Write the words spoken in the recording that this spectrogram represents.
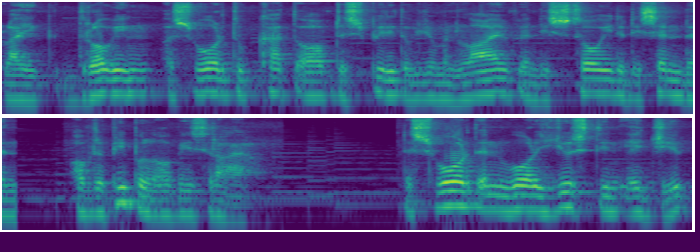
like drawing a sword to cut off the spirit of human life and destroy the descendants of the people of Israel. The sword and war used in Egypt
